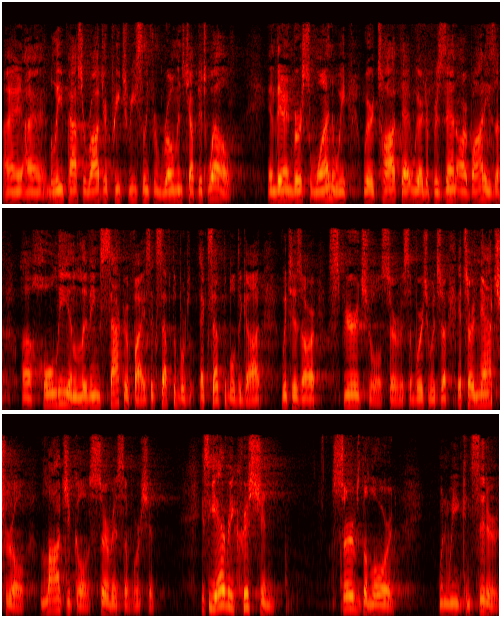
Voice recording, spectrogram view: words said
I, I, believe Pastor Roger preached recently from Romans chapter 12. And there in verse 1, we, we're taught that we are to present our bodies a, a holy and living sacrifice acceptable, acceptable to God, which is our spiritual service of worship, which is our, it's our natural, logical service of worship. You see, every Christian serves the Lord when we consider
